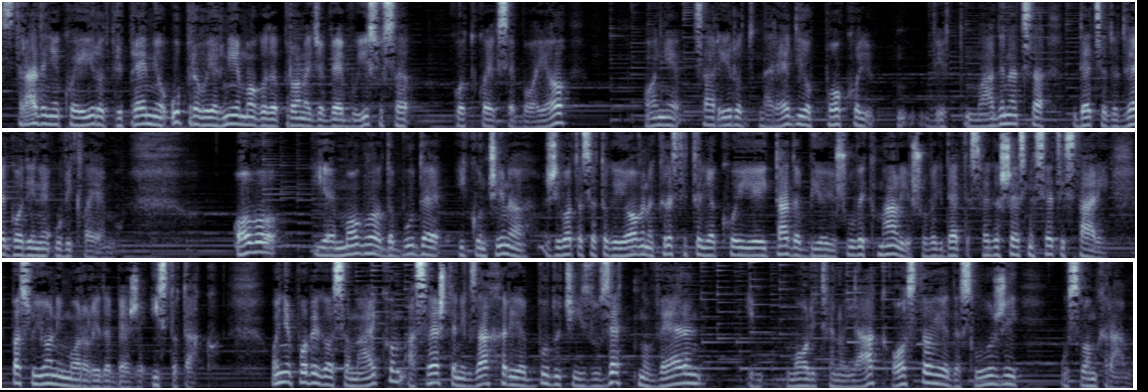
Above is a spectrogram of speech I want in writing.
stradanje koje je Irod pripremio upravo jer nije mogao da pronađe bebu Isusa kod kojeg se bojao, on je car Irod naredio pokolj mladenaca dece do dve godine u Vitlejemu. Ovo je moglo da bude i končina života svetoga Jovana Krstitelja koji je i tada bio još uvek mali, još uvek dete, svega šest meseci stariji, pa su i oni morali da beže, isto tako. On je pobegao sa majkom, a sveštenik Zaharije, budući izuzetno veren i molitveno jak, ostao je da služi u svom hramu.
